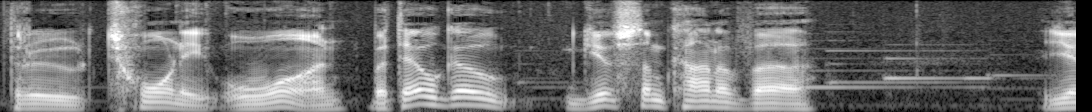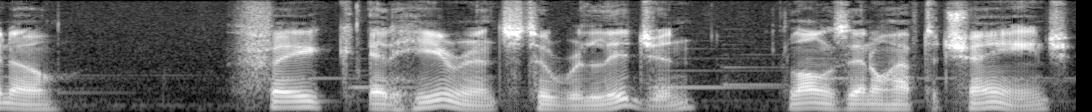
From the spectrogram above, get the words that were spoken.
through 21. But they'll go give some kind of, uh, you know, fake adherence to religion as long as they don't have to change.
